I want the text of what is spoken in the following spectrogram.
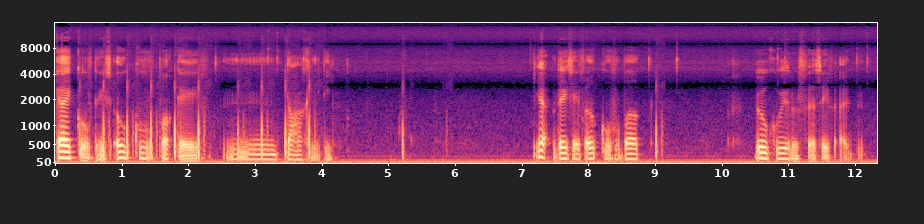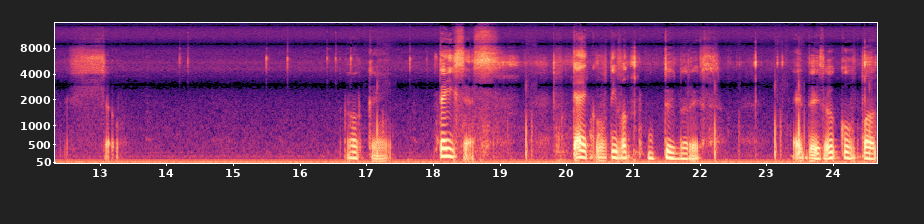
Kijken of deze ook kofferbak heeft. Mm, daar ging die. Ja, deze heeft ook kofferbak. Doe ik weer eens vers even uit. Zo. Oké. D6. Kijken of die wat dunner is. En deze ook kofferbak.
